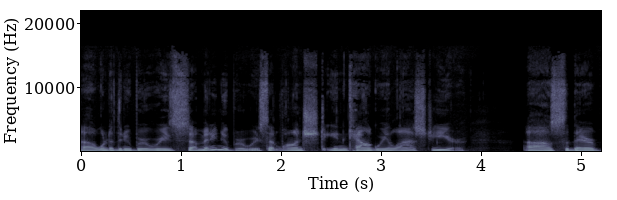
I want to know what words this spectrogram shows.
uh, one of the new breweries, uh, many new breweries that launched in Calgary last year. Uh, so they're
